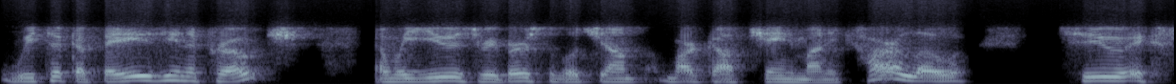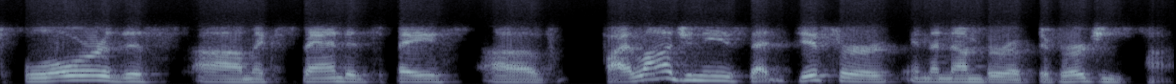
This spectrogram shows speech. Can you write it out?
We took a Bayesian approach and we used reversible jump Markov chain Monte Carlo to explore this um, expanded space of phylogenies that differ in the number of divergence times.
